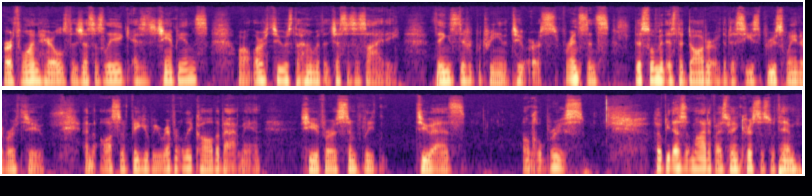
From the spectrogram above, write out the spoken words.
Earth 1 heralds the Justice League as its champions, while Earth 2 is the home of the Justice Society. Things differ between the two Earths. For instance, this woman is the daughter of the deceased Bruce Wayne of Earth 2, and the awesome figure we reverently call the Batman. She refers simply to as Uncle Bruce. Hope he doesn't mind if I spend Christmas with him.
